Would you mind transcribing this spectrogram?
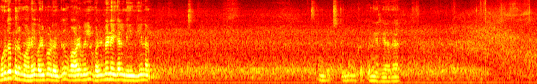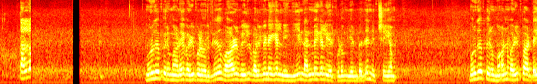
முருகப்பெருமானை வழிபடுவதற்கு வாழ்வில் வல்வினைகள் நீங்கி நம் பண்ணியிருக்காத முருகப்பெருமானை வழிபடுவதற்கு வாழ்வில் வல்வினைகள் நீங்கி நன்மைகள் ஏற்படும் என்பது நிச்சயம். முருகப்பெருமான் வழிபாட்டை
